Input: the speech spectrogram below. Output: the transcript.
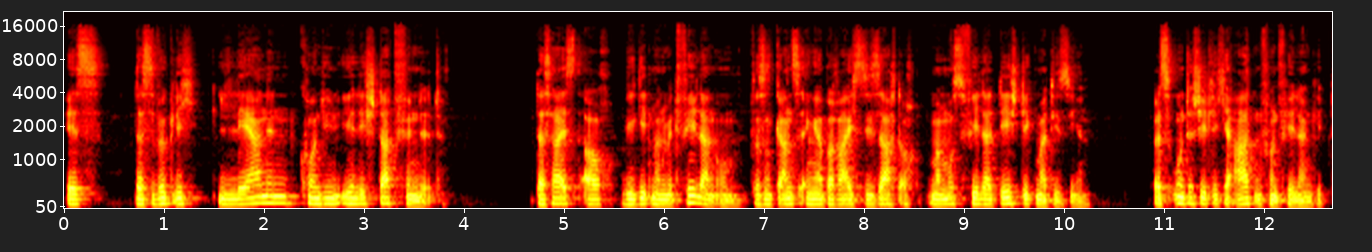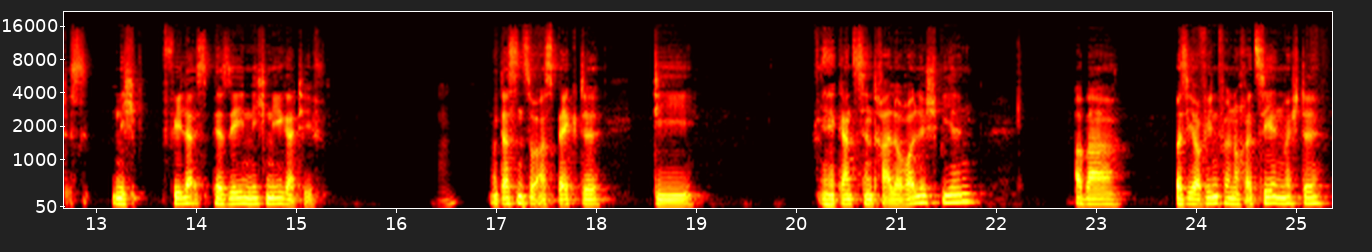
ist, dass wirklich Lernen kontinuierlich stattfindet. Das heißt auch, wie geht man mit Fehlern um? Das ist ein ganz enger Bereich. Sie sagt auch, man muss Fehler destigmatisieren, weil es unterschiedliche Arten von Fehlern gibt. Es nicht, Fehler ist per se nicht negativ. Und das sind so Aspekte, die eine ganz zentrale Rolle spielen. Aber was ich auf jeden Fall noch erzählen möchte,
